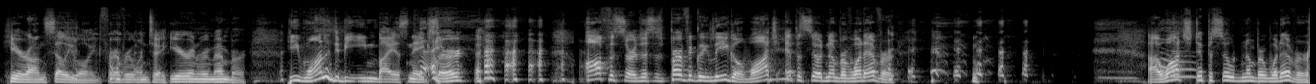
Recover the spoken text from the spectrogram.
here on Celluloid for everyone to hear and remember. He wanted to be eaten by a snake, sir. Officer, this is perfectly legal. Watch episode number whatever. I watched episode number whatever.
